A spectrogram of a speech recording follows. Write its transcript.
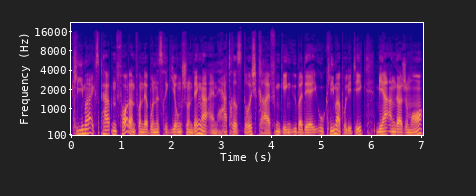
Klimaexperten fordern von der Bundesregierung schon länger ein härteres Durchgreifen gegenüber der EU-Klimapolitik, mehr Engagement.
